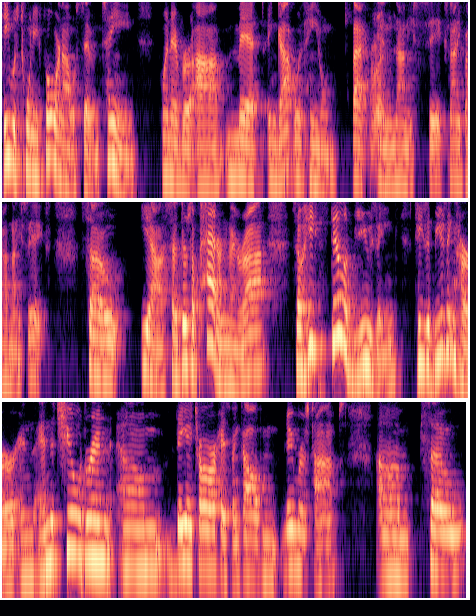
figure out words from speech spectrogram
He was 24 and I was 17 whenever I met and got with him back Right. in 96, 95, 96. So, yeah, so there's a pattern there, right? So he's still abusing. He's abusing her and and the children. Um, DHR has been called numerous times. Um, so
